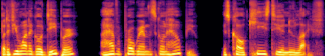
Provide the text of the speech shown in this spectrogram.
But if you want to go deeper, I have a program that's going to help you. It's called Keys to Your New Life.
